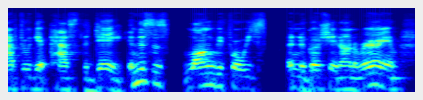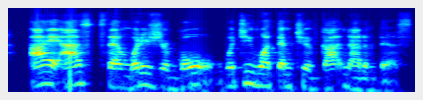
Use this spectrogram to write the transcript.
after we get past the date, and this is long before we uh, negotiate honorarium. I ask them, what is your goal? What do you want them to have gotten out of this?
